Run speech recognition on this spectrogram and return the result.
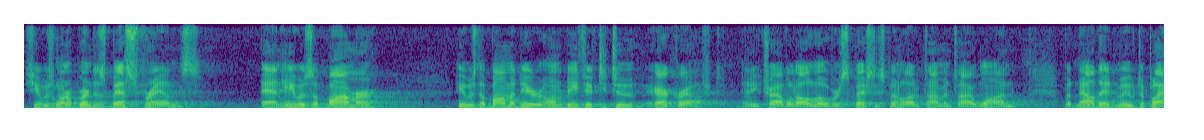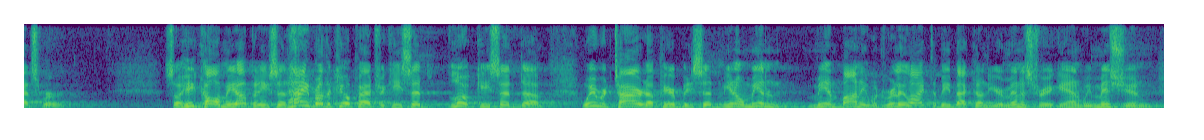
She was one of Brenda's best friends, and he was a bomber. He was the bombardier on a B 52 aircraft, and he traveled all over, especially spent a lot of time in Taiwan. But now they'd moved to Plattsburgh. So he called me up and he said, Hey, Brother Kilpatrick, he said, Look, he said, uh, we retired up here, but he said, You know, me and, me and Bonnie would really like to be back under your ministry again. We miss you. And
